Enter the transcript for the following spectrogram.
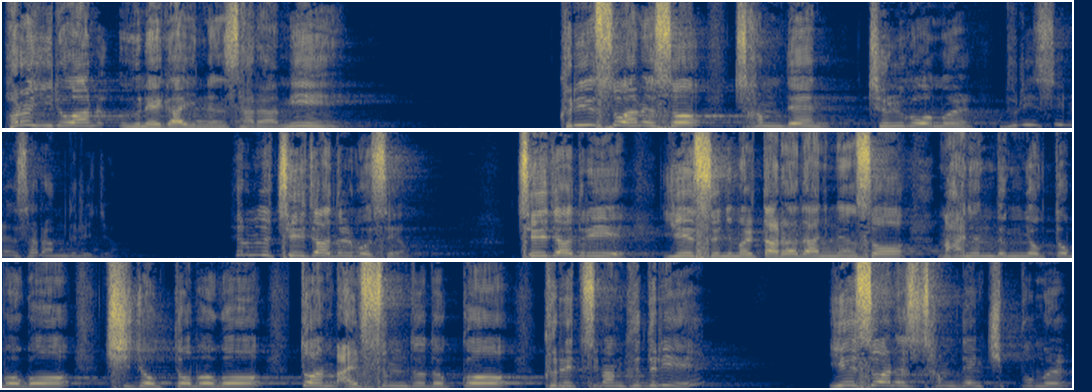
바로 이러한 은혜가 있는 사람이 그리스도 안에서 참된 즐거움을 누릴 수 있는 사람들이죠. 여러분들 제자들 보세요. 제자들이 예수님을 따라다니면서 많은 능력도 보고 기적도 보고 또한 말씀도 듣고 그랬지만 그들이 예수 안에서 참된 기쁨을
